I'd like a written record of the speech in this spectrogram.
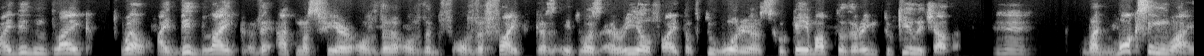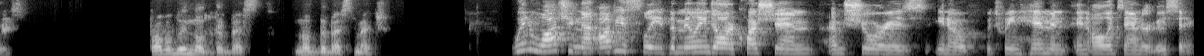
I didn't like. Well, I did like the atmosphere of the of the of the fight because it was a real fight of two warriors who came up to the ring to kill each other. hmm But boxing wise, probably not the best. Not the best match. When watching that, obviously the million dollar question, I'm sure, is you know between him and, and Alexander Usyk,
